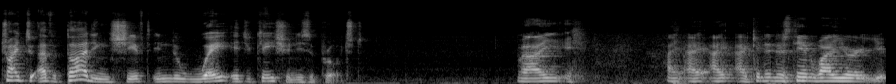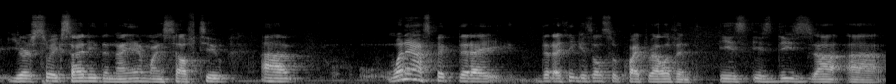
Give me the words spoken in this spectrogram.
try to have a paradigm shift in the way education is approached. Well, I, I, I, I can understand why you're you're so excited, and I am myself too. Uh, one aspect that I that I think is also quite relevant is is these uh, uh,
